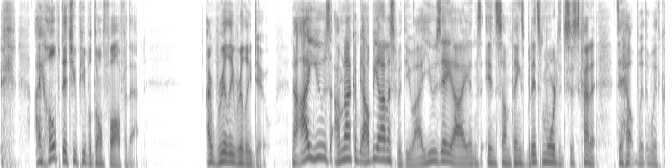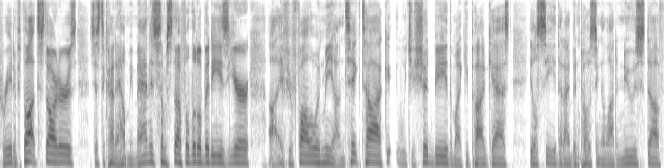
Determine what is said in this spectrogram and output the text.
I hope that you people don't fall for that. I really, really do. Now I use. I'm not gonna be. I'll be honest with you. I use AI in in some things, but it's more to just kind of to help with with creative thought starters, just to kind of help me manage some stuff a little bit easier. Uh, if you're following me on TikTok, which you should be, the Mikey Podcast, you'll see that I've been posting a lot of news stuff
